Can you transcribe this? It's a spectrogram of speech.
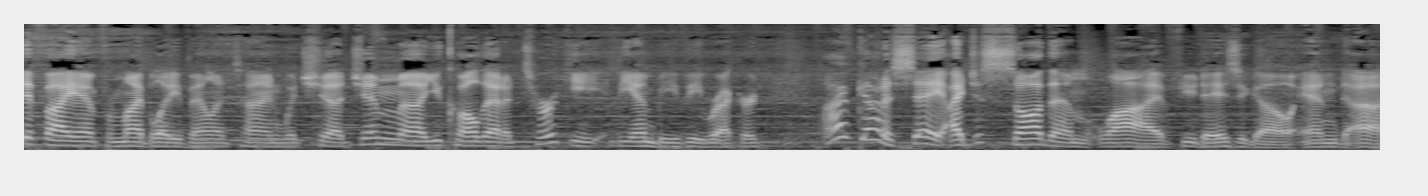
If I Am from My Bloody Valentine, which, uh, Jim, uh, you call that a turkey, the MBV record. I've got to say, I just saw them live a few days ago, and uh,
